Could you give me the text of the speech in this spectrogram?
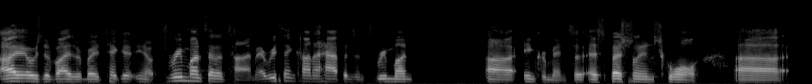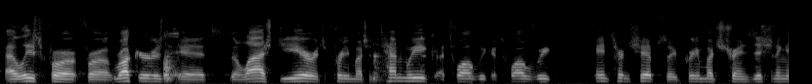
I always advise everybody take it, you know, three months at a time. Everything kind of happens in three month uh, increments, especially in school. Uh, at least for for Rutgers, it's the last year. It's pretty much a ten week, a twelve week, a twelve week internship. So you're pretty much transitioning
